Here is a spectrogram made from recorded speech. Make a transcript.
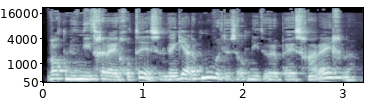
wat nu niet geregeld is. En denk, ja, dat moeten we dus ook niet Europees gaan regelen.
